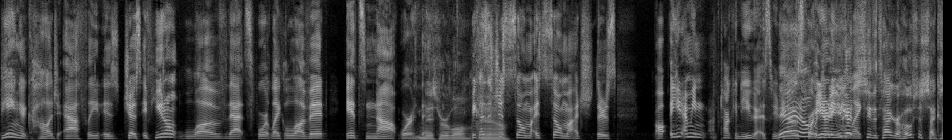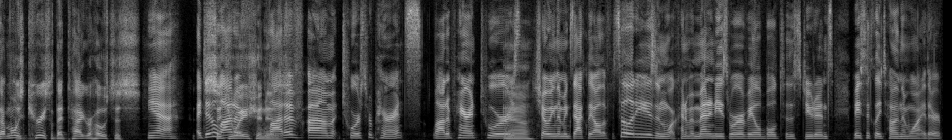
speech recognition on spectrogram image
being a college athlete is just if you don't love that sport, like love it, it's not worth it Miserable. because it's just so much. It's so much. There's, I mean, I'm talking to you guys. Who Yeah, know I know. but You know I you mean? got Like, to see the Tiger Hostess side because I'm always curious what that Tiger Hostess. Yeah. I did a lot of situation lot of um, tours for parents, a lot of parent tours, Yeah. showing them exactly all the facilities and what kind of amenities were available to the students. Basically, telling them why their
